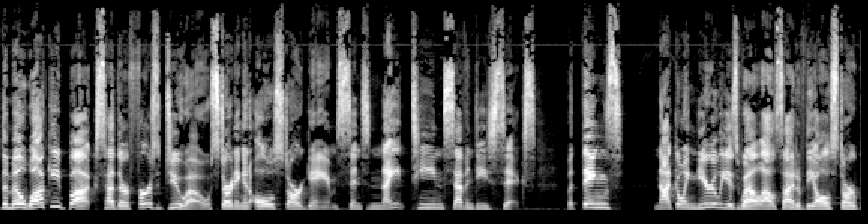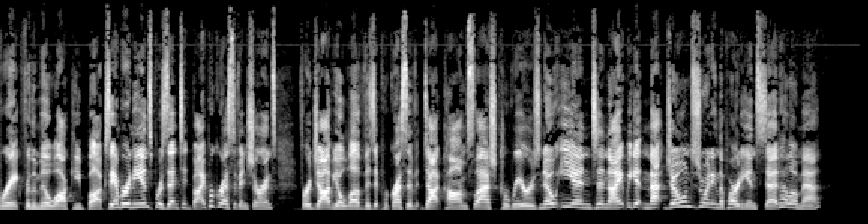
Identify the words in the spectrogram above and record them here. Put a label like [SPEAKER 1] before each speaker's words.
[SPEAKER 1] The Milwaukee Bucks had their first duo starting an All Star game since 1976. But things not going nearly as well outside of the All Star break for the Milwaukee Bucks. Amber and Ian's presented by Progressive Insurance. For a job you'll love, visit progressive.com slash careers. No Ian tonight. We get Matt Jones joining the party instead. Hello, Matt.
